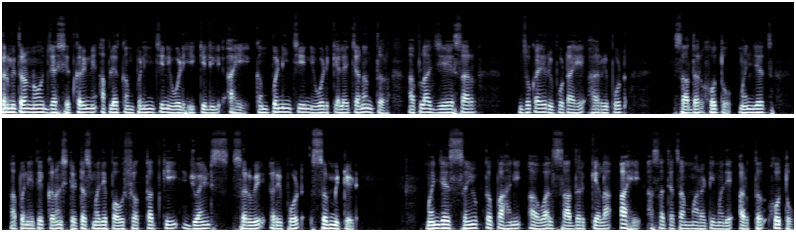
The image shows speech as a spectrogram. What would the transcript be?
तर मित्रांनो ज्या शेतकऱ्यांनी आपल्या कंपनीची निवड ही केलेली आहे कंपनीची निवड केल्याच्यानंतर आपला जे एस आर जो काही रिपोर्ट आहे हा रिपोर्ट सादर होतो. म्हणजेच आपण येथे करंट स्टेटसमध्ये पाहू शकतात की जॉईंट सर्वे रिपोर्ट सबमिटेड म्हणजे संयुक्त पाहणी अहवाल सादर केला आहे असा त्याचा मराठीमध्ये अर्थ होतो.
